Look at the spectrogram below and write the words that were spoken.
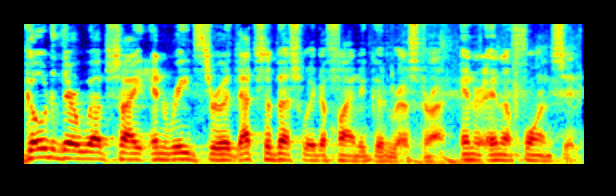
go to their website and read through it. That's the best way to find a good restaurant in a, in a foreign city.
